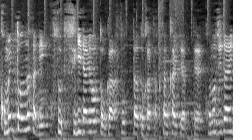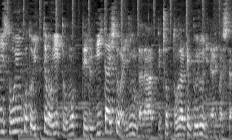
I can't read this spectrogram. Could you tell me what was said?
コメントの中に「細すぎだよ」とか「太った」とかたくさん書いてあってこの時代にそういうことを言ってもいいと思っている言いたい人がいるんだなってちょっとだけブルーになりました。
